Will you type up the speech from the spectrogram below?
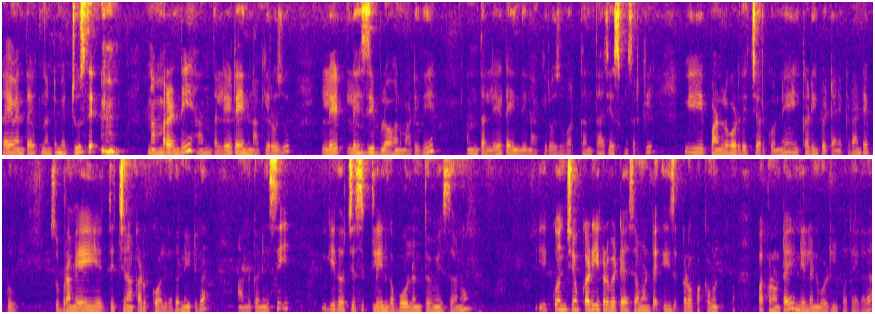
టైం ఎంత అవుతుందంటే మీరు చూస్తే నమ్మరండి. అంత లేట్ అయింది నాకు ఈరోజు. లేట్ లేజీ బ్లాగ్ అనమాట ఇది. అంత లేట్ అయింది నాకు ఈరోజు వర్క్ అంతా చేసుకునేసరికి. ఈ పండ్లు కూడా తెచ్చారు కొన్ని కడిగి పెట్టాను ఇక్కడ. అంటే ఇప్పుడు శుభ్రంగా ఏ తెచ్చినా కడుక్కోవాలి కదా నీట్గా. అందుకనేసి ఇది వచ్చేసి క్లీన్గా బౌల్ అని తోమేసాను ఈ కొంచెం కడిగి ఇక్కడ పెట్టేసామంటే ఈ ఇక్కడ పక్క పక్కన ఉంటాయి నీళ్ళని వడిలిపోతాయి కదా.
